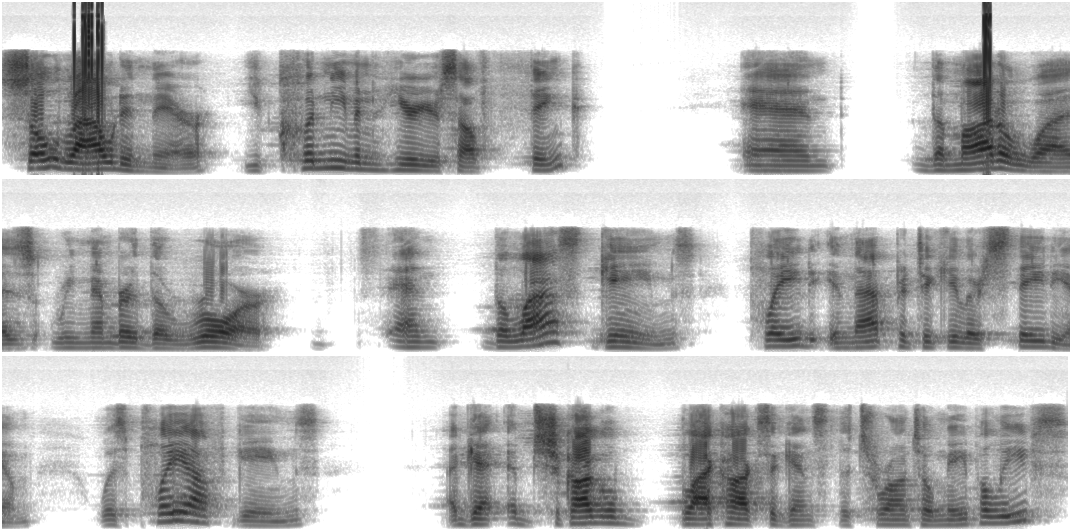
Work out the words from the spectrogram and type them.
so loud in there, you couldn't even hear yourself think. And the motto was remember the roar. And the last games played in that particular stadium was playoff games against Chicago Blackhawks against the Toronto Maple Leafs.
